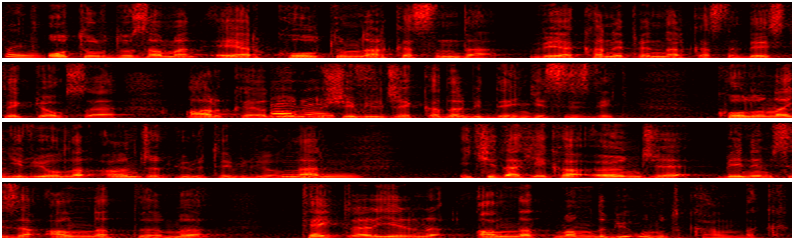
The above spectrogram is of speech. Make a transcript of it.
Buyurun. Oturduğu zaman eğer koltuğun arkasında veya kanepenin arkasında destek yoksa arkaya doğru Evet. düşebilecek kadar bir dengesizlik. Koluna giriyorlar ancak yürütebiliyorlar. İki dakika önce benim size anlattığımı tekrar yerine anlatmam da bir unutkanlık.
